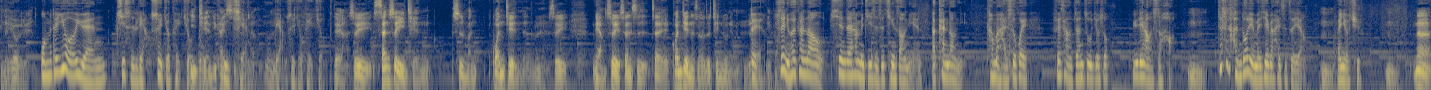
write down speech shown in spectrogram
你的幼儿园？我们的幼儿园其实两岁就可以就读，以前一开始以前两岁就可以就读。对啊，所以三岁以前是蛮关键的，对不对？所以两岁算是在关键的时候就进入你们的对。所以你会看到现在他们即使是青少年，那看到你，他们还是会非常专注，就说于林老师好，嗯就是很多年没见面还是这样，嗯，很有趣。嗯那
